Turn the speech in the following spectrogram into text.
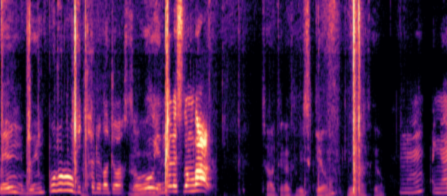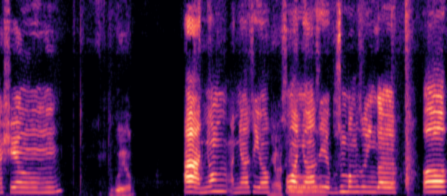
웬, 웬 뽀로로 기타를 가져왔어? 음. 옛날에 쓰던 걸! 자, 내가 들고 있을게요. 인사하세요. 음, 안녕하세요. 누구예요? 아, 안녕, 안녕하세요. 안녕하세요. 어, 안녕하세요. 무슨 방송인가요? 어,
